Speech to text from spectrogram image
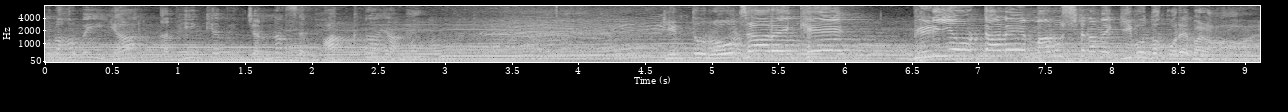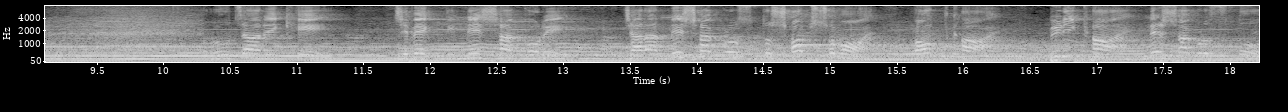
মনে হবে, ইয়ার, আভি কি আমি জান্নাত সে ভাগ নয় আমি কিন্তু রোজা রেখে ভিডিও টানে, মানুষের নামে গিবত করে বেড়ায়। রোজা রেখে যে ব্যক্তি নেশা করে যারা নেশাগ্রস্ত সব সময় মদ খায়, বিড়ি খায়, নেশাগ্রস্ত,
